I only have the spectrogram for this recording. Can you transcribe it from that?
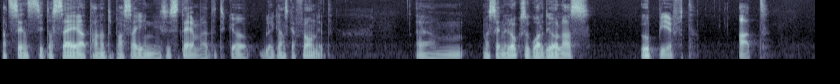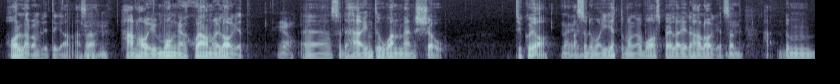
Att sen sitta och säga att han inte passar in i systemet, det tycker jag blir ganska fånigt. Ehm, men sen är det också Guardiolas uppgift att hålla dem lite grann. Alltså, Han har ju många stjärnor i laget. Ja. Eh, Så det här är inte one man show, tycker jag. Nej. Mm. Alltså de har jättemånga bra spelare i det här laget, så att de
